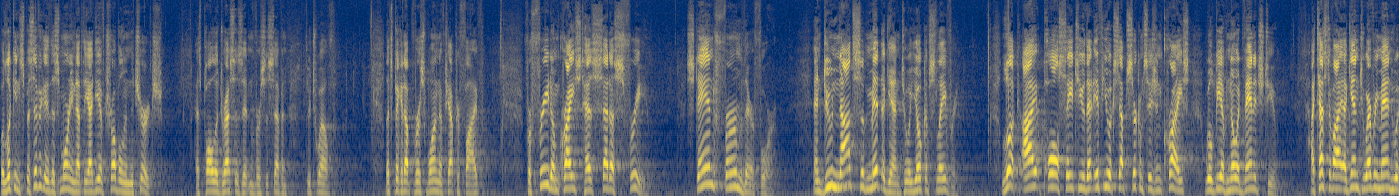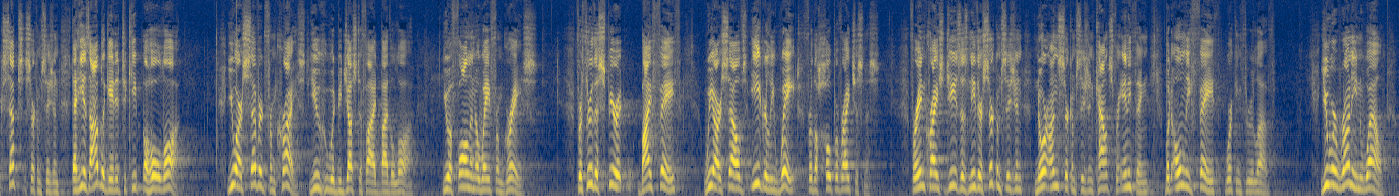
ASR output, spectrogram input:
But looking specifically this morning at the idea of trouble in the church, as Paul addresses it in verses 7 through 12. Let's pick it up, verse 1 of chapter 5. For freedom Christ has set us free. Stand firm, therefore, and do not submit again to a yoke of slavery. Look, I, Paul, say to you that if you accept circumcision, Christ will be of no advantage to you. I testify again to every man who accepts circumcision that he is obligated to keep the whole law. You are severed from Christ, you who would be justified by the law. You have fallen away from grace. For through the Spirit, by faith, we ourselves eagerly wait for the hope of righteousness. For in Christ Jesus, neither circumcision nor uncircumcision counts for anything, but only faith working through love. You were running well.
